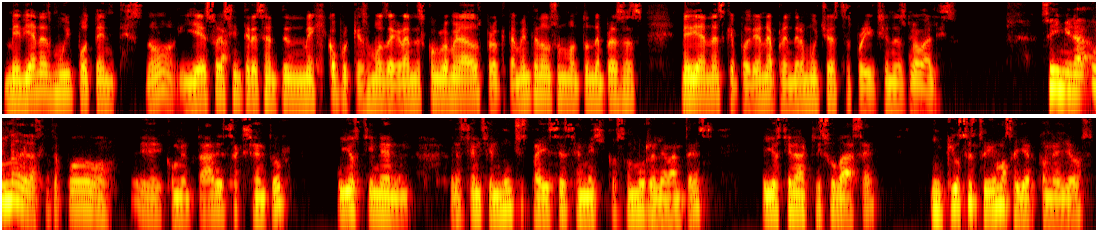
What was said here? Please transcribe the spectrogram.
medianas muy potentes, ¿no? Y eso es interesante en México porque somos de grandes conglomerados, pero que también tenemos un montón de empresas medianas que podrían aprender mucho de estas proyecciones globales. Sí, mira, una de las que te puedo eh, comentar es Accenture. Ellos tienen presencia en muchos países, en México son muy relevantes. Ellos tienen aquí su base. Incluso estuvimos ayer con ellos.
